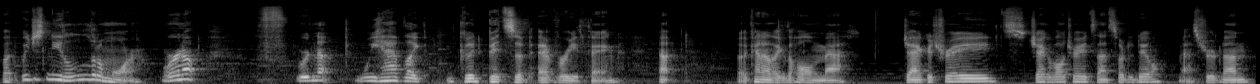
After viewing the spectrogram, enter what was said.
But we just need a little more. We're not... We're not... We have, like, good bits of everything. Not... but Kind of like the whole mass, Jack of trades, jack of all trades, that sort of deal. Master of none.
